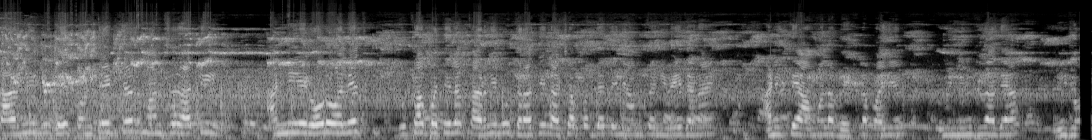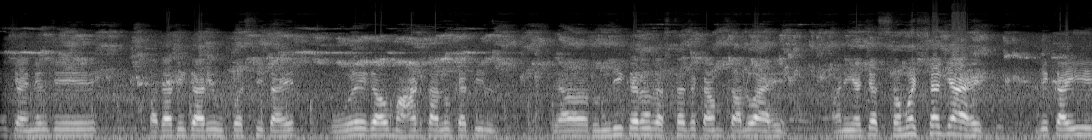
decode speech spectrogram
कारणीभूत हे कॉन्ट्रॅक्टर माणसं राहतील आणि हे रोडवालेच दुखापतीला कारणीभूत राहतील अशा पद्धतीने आमचं निवेदन आहे. आणि ते आम्हाला भेटलं पाहिजे. तुम्ही न्यूजला द्या. न्यूज चॅनलचे पदाधिकारी उपस्थित आहेत. ओळेगाव महाड तालुक्यातील या रुंदीकरण रस्त्याचं काम चालू आहे आणि याच्यात समस्या ज्या आहेत जे काही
